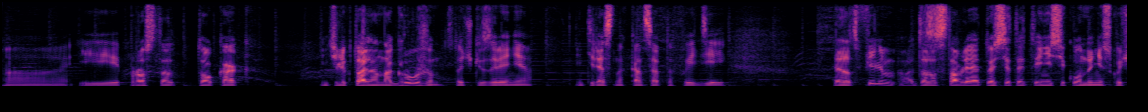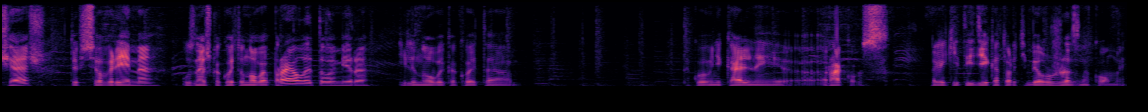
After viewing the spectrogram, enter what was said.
А, и просто то, как интеллектуально нагружен с точки зрения интересных концептов и идей этот фильм, это заставляет, то есть это ты ни секунды не скучаешь, ты все время узнаешь какое-то новое правило этого мира или новый какой-то такой уникальный э, ракурс на какие-то идеи, которые тебе уже знакомы.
